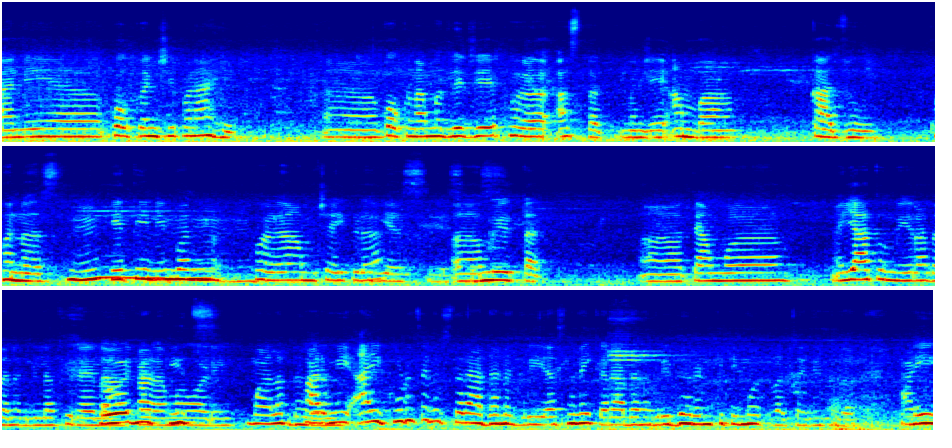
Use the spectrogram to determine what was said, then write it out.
आणि कोकणची पण आहे. कोकणामधले जे फळं असतात म्हणजे आंबा काजू फणस. हे तिन्ही पण. फळं आमच्या इकडं मिळतात. त्यामुळं या तुम्ही राधानगरीला फिरायला हो, काळामावाडी नक्कीच. मला फार मी ऐकूनच आहे नुसतं राधानगरी असं नाही का? राधानगरी धरण किती महत्वाचं आहे तिथलं. आणि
